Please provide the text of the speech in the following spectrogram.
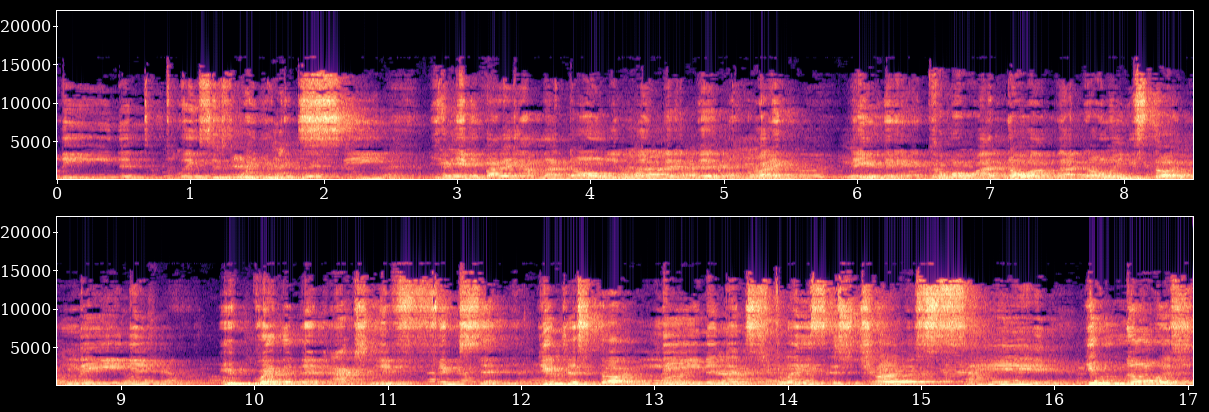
lean into places where you can see. Yeah, anybody? I'm not the only one that, that right? Amen. Come on, I know I'm not the only. You start leaning you, rather than actually fix it, you just start leaning in places trying to see. You know it's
